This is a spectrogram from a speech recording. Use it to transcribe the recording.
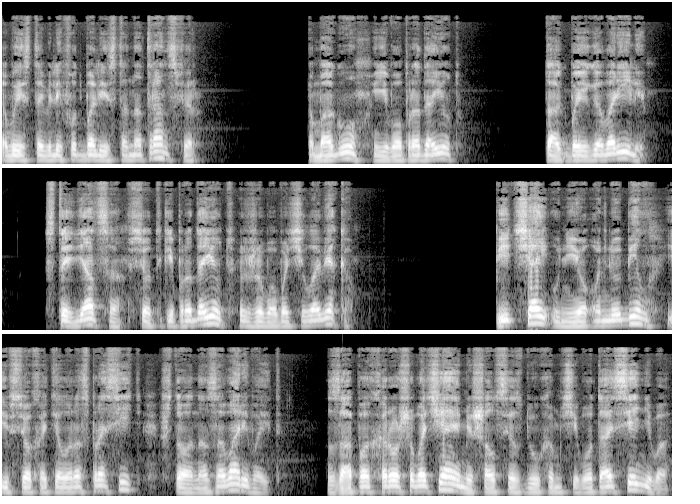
выставили футболиста на трансфер?» «Могу, его продают». «Так бы и говорили. Стыдятся, все-таки продают живого человека». Пить чай у нее он любил и все хотел расспросить, что она заваривает. Запах хорошего чая мешался с духом чего-то осеннего,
